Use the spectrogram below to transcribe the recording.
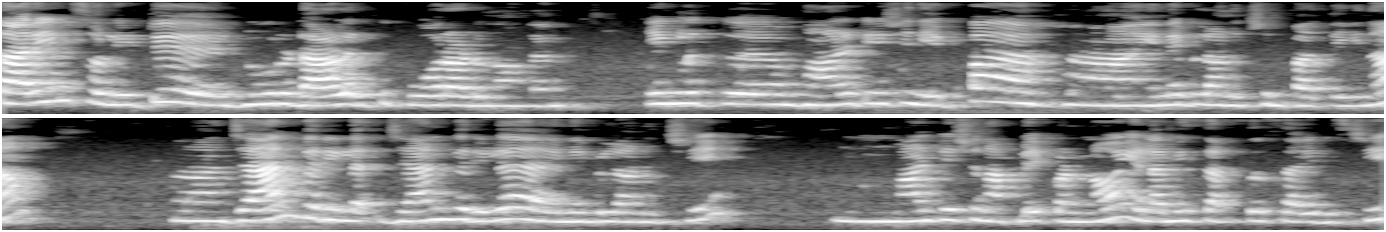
சரின்னு சொல்லிட்டு நூறு டாலருக்கு போராடணுங்க எங்களுக்கு மானிட்டேஷன் எப்போ எனேபிள் ஆணுச்சுன்னு பார்த்தீங்கன்னா ஜான்வரியில் ஜான்வரியில் எனேபிள் ஆணுச்சு. மானிட்டேஷன் அப்ளை பண்ணோம். எல்லாமே சக்ஸஸ் ஆகிடுச்சு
